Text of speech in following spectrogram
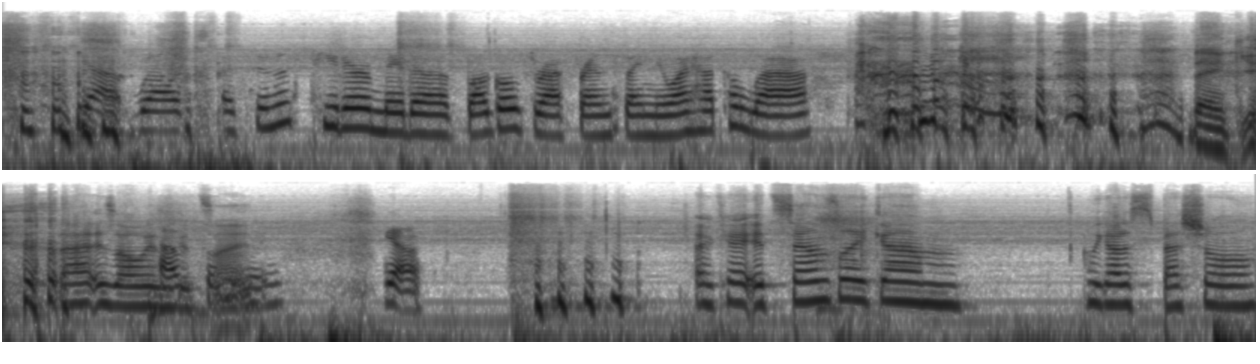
yeah, well, as soon as Peter made a Buggles reference, I knew I had to laugh. Thank you. That is always a good sign. Absolutely. Yeah. Okay, it sounds like um, we got a special.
